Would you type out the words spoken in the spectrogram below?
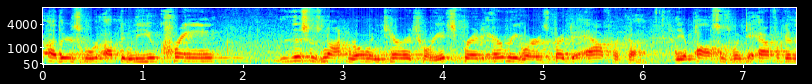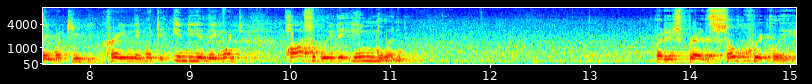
others were up in the Ukraine. This was not Roman territory. It spread everywhere. It spread to Africa. The apostles went to Africa, they went to Ukraine, they went to India, they went possibly to England. But it spread so quickly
